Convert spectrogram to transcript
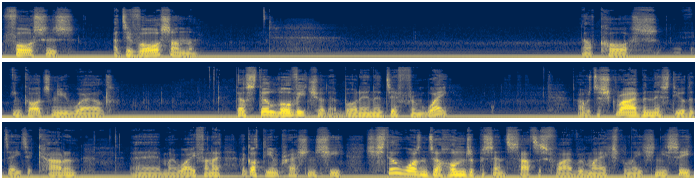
forces a divorce on them. Now, of course, in God's new world, they'll still love each other, but in a different way. I was describing this the other day to Karen, uh, my wife, and I, I got the impression she, she still wasn't 100% satisfied with my explanation. You see,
